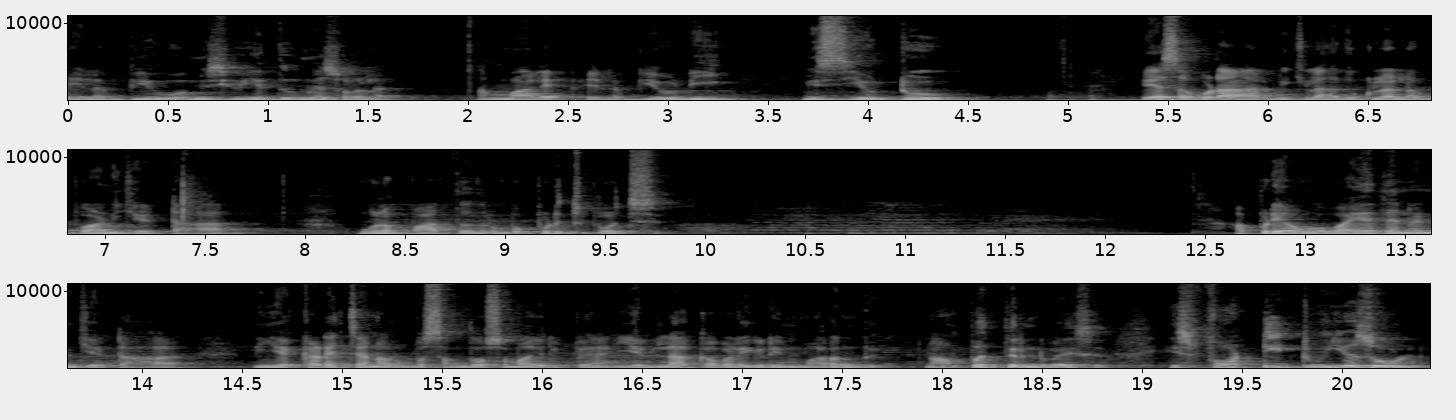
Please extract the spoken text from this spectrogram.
I love யூவோ மிஸ் யூ எதுவுமே சொல்லலை. நம்மாலே ஐ லவ் யூ டி மிஸ் யூ டூ பேசக்கூட ஆரம்பிக்கல. அதுக்குள்ளே லவ்வான்னு கேட்டால் உங்களை பார்த்தது ரொம்ப பிடிச்சி போச்சு. அப்படி அவங்க வயது என்னன்னு கேட்டால் நீங்கள் கிடைச்சா நான் ரொம்ப சந்தோஷமாக இருப்பேன். எல்லா கவலைகளையும் மறந்து. நாற்பத்தி ரெண்டு வயசு. Is forty two years old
